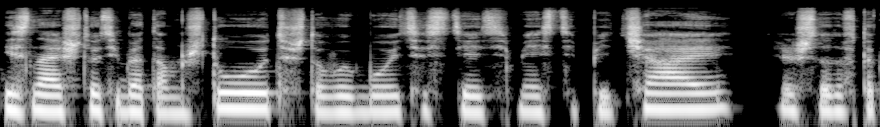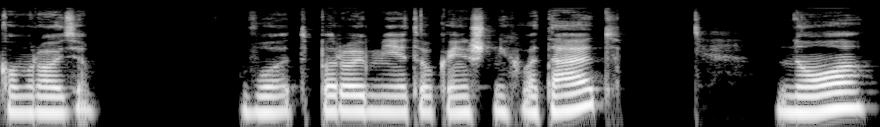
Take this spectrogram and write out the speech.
и знать, что тебя там ждут, что вы будете сидеть вместе пить чай или что-то в таком роде. Вот, порой мне этого, конечно, не хватает, но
